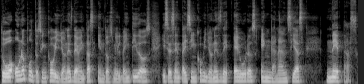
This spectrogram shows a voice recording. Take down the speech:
tuvo 1.5 billones de ventas en 2022 y 65 millones de euros en ganancias netas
